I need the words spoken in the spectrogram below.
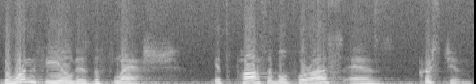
The one field is the flesh. It's possible for us as Christians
